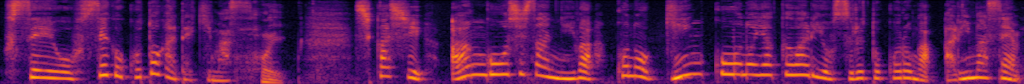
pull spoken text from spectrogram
不正を防ぐことができます。はい、しかし、暗号資産にはこの銀行の役割をするところがありません。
